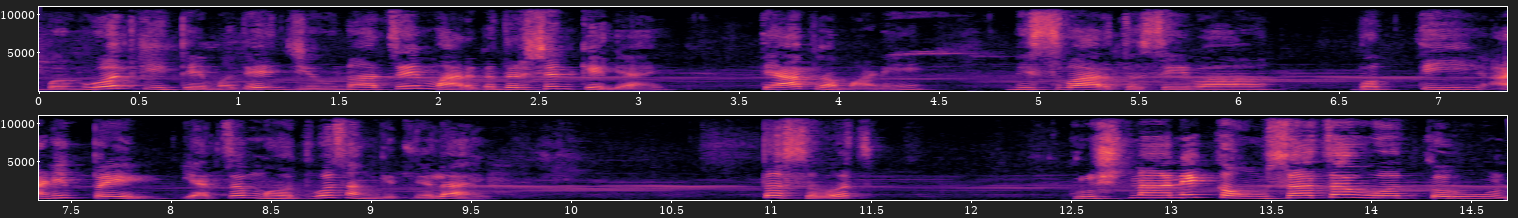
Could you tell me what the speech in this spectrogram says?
भगवद्गीतेमध्ये जीवनाचे मार्गदर्शन केले आहे. त्याप्रमाणे निस्वार्थ सेवा भक्ती आणि प्रेम याचं महत्त्व सांगितलेलं आहे. तसंच कृष्णाने कंसाचा वध करून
